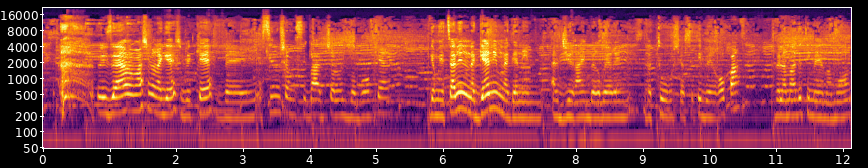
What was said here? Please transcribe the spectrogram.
וזה היה ממש מרגש וכיף, ועשינו שם מסיבה עד שלוש בבוקר. גם יצא לי לנגן עם נגנים אלג'יראים ברברים בטור שעשיתי באירופה, ולמדתי מהם המון.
